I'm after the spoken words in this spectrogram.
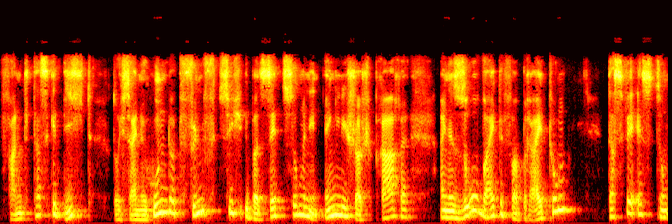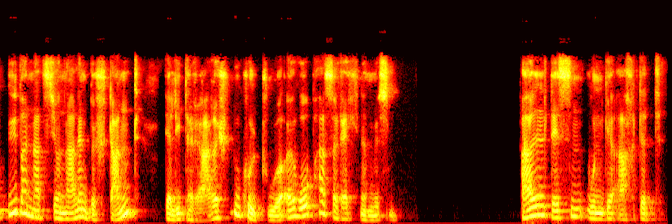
fand das Gedicht durch seine 150 Übersetzungen in englischer Sprache eine so weite Verbreitung, dass wir es zum übernationalen Bestand der literarischen Kultur Europas rechnen müssen. All dessen ungeachtet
